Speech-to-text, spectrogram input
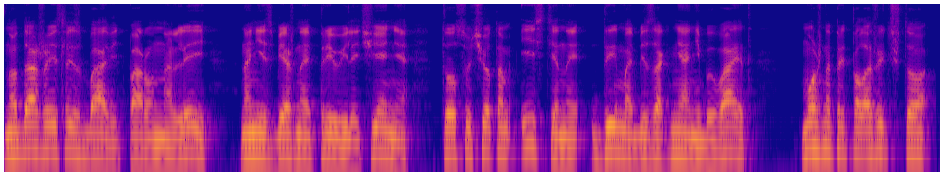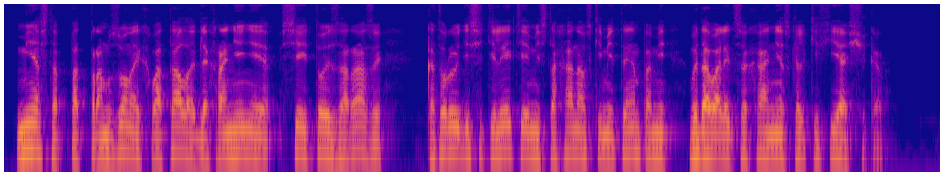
Но даже если сбавить пару налей на неизбежное преувеличение, то с учетом истины дыма без огня не бывает, можно предположить, что места под промзоной хватало для хранения всей той заразы, которую десятилетиями стахановскими темпами выдавали цеха нескольких ящиков.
